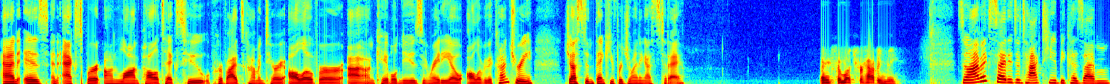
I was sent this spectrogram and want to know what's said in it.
and is an expert on law and politics who provides commentary all over uh, on cable news and radio all over the country. Justin, thank you for joining us today. Thanks so much for having me. So I'm excited to talk to you because I'm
